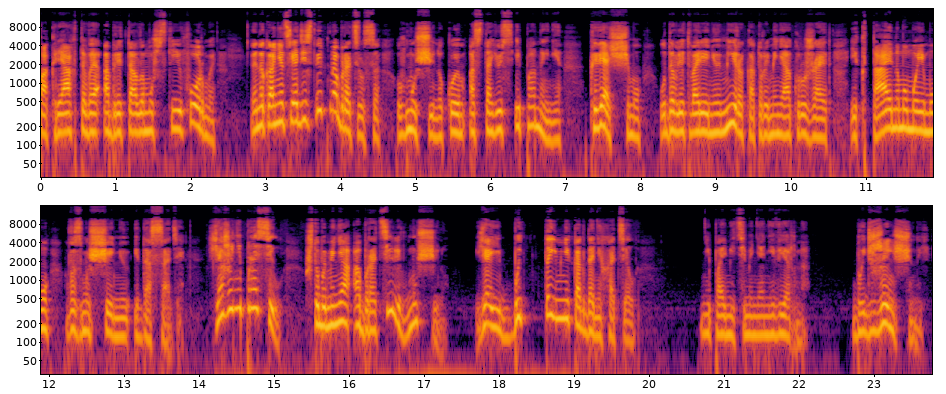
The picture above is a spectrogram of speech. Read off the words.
покряхтовая, обретало мужские формы. И, наконец, я действительно обратился в мужчину, коим остаюсь и поныне, к вящему удовлетворению мира, который меня окружает, и к тайному моему возмущению и досаде. Я же не просил, чтобы меня обратили в мужчину. Я и быть-то им никогда не хотел. Не поймите меня неверно. Быть женщиной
